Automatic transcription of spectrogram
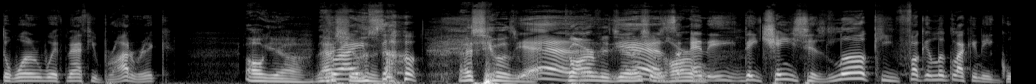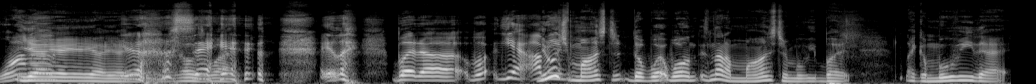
the one with Matthew Broderick. Oh yeah, that right? shit was so that shit was yeah, garbage. Yeah, that shit was so- horrible. and he, they changed his look. He fucking looked like an iguana. yeah, yeah, yeah, yeah, yeah. You yeah. know I'm was saying? It but uh, but yeah, I you know which monster? The well, it's not a monster movie, but like a movie that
